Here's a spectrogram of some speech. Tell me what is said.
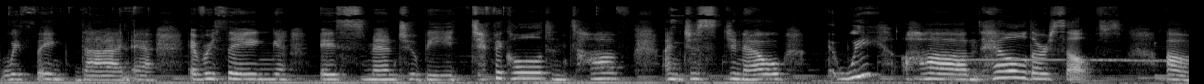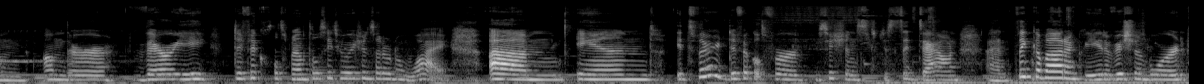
we think that uh, everything is meant to be difficult and tough and just you know we um, held ourselves um, under very difficult mental situations. I don't know why. Um, and it's very difficult for musicians to just sit down and think about and create a vision board.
